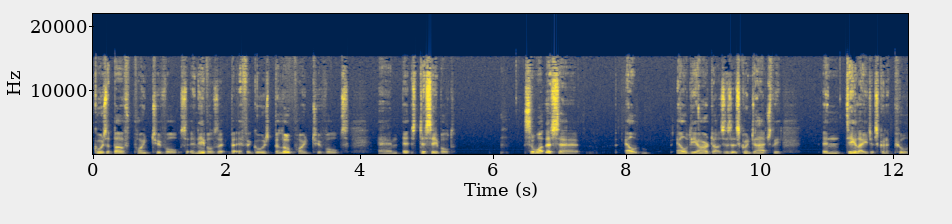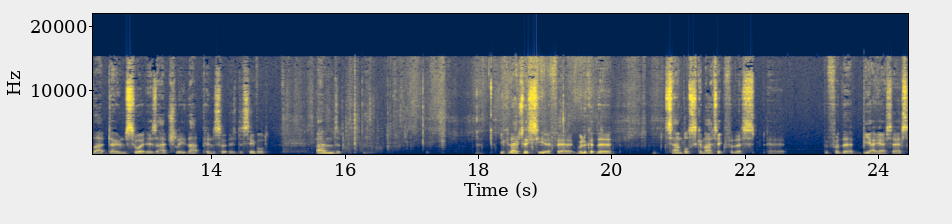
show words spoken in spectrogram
goes above 0.2 volts, it enables it, but if it goes below 0.2 volts, um, it's disabled. So what this uh, L LDR does is it's going to actually in daylight it's going to pull that down so it is actually that pin so it is disabled. And you can actually see if uh, we look at the sample schematic for this, uh, for the BISS,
